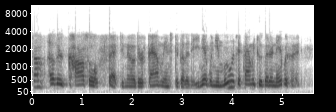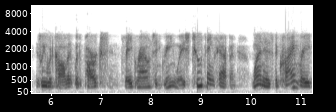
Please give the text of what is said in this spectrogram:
some other causal effect, you know, their family instability. And yet when you move the family to a better neighborhood, as we would call it, with parks playgrounds and greenways, two things happen. One is the crime rate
